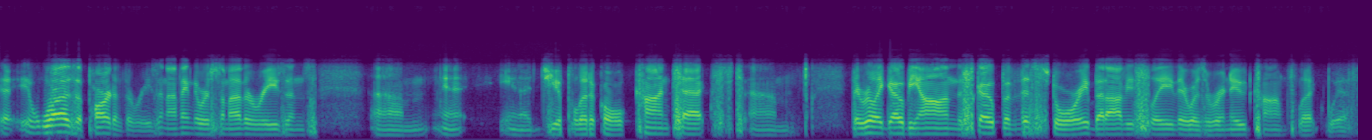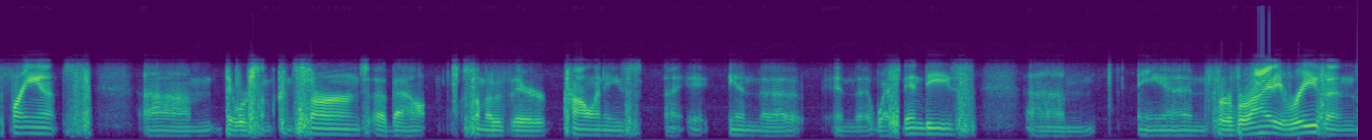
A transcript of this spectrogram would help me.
a it was a part of the reason. I think there were some other reasons um, in a geopolitical context. Um, they really go beyond the scope of this story, but obviously there was a renewed conflict with France. Um, there were some concerns about some of their colonies uh, in the in the West Indies, um, and for a variety of reasons,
